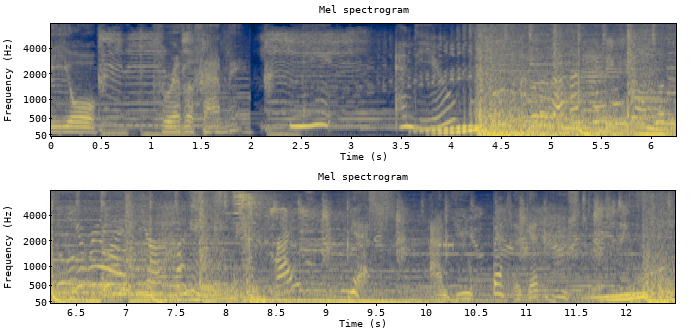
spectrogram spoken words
be your forever family? Me and you? Forever family? You realize you're hugging me, right? Yes, and you better get used to it.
